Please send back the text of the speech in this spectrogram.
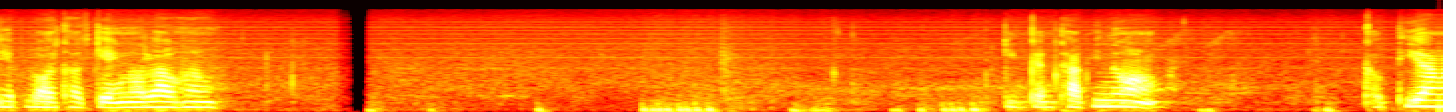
เรียบร้อยค่ะแกงเนาะเราฮะกินกันค่ะพี่น้อง เข้าเที่ยง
